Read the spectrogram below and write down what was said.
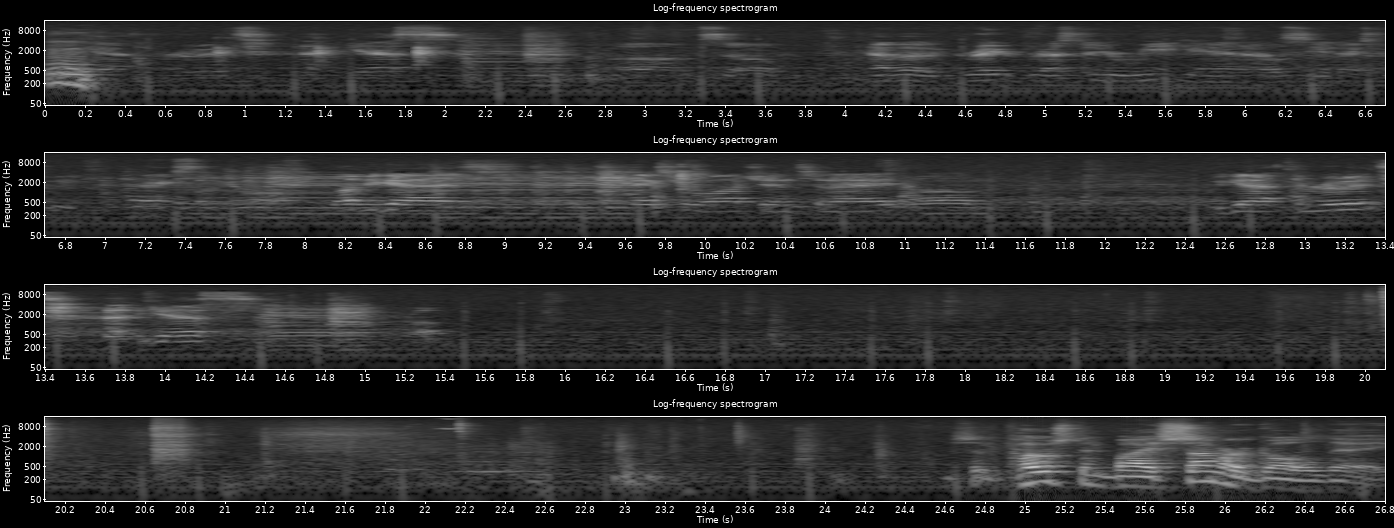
got through I guess. Um, so have a great rest of your week, and I will see you next week. Thanks, love you all. Love you guys. Thanks for watching tonight. Um, we got through it, I guess. So posted by Summer Golday.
